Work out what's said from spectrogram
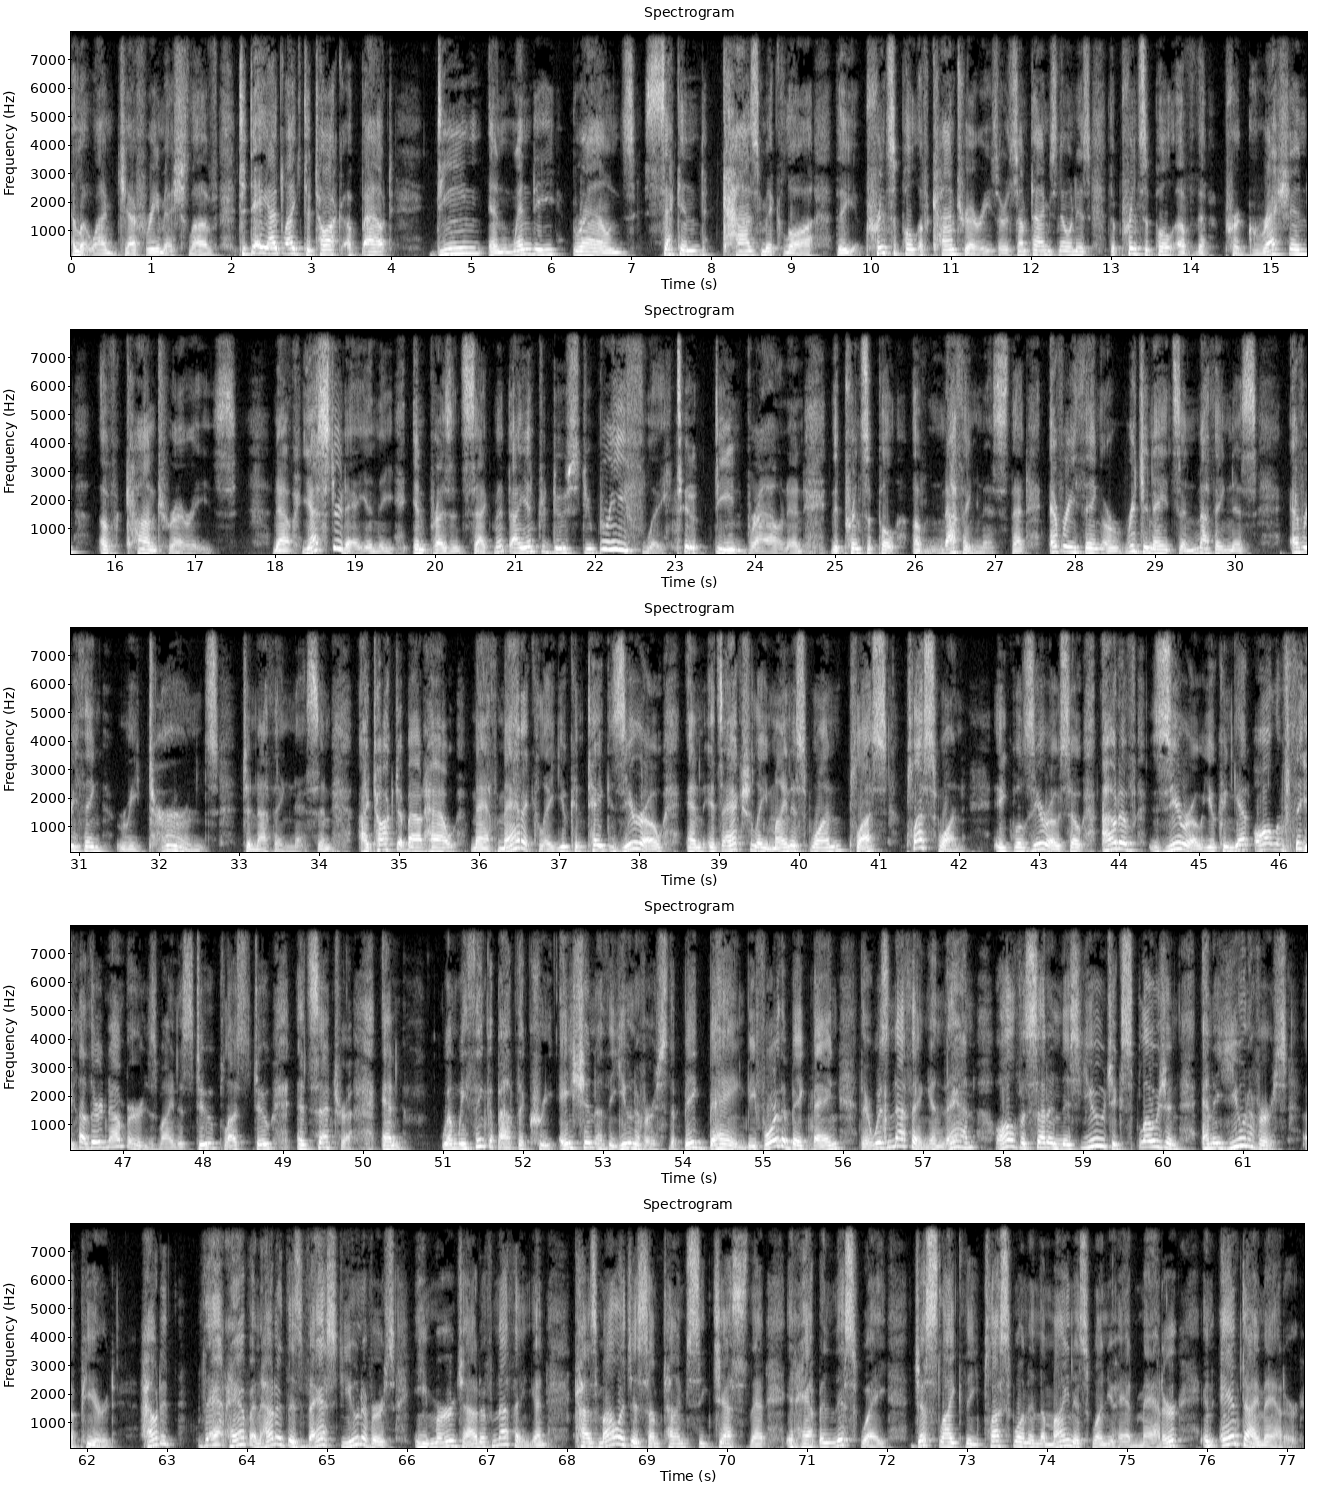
Hello, I'm Jeffrey Mishlove. Today I'd like to talk about Dean and Wendy Brown's second cosmic law, the principle of contraries, or sometimes known as the principle of the progression of contraries. Now, yesterday in the in present segment, I introduced you briefly to Dean Brown and the principle of nothingness, that everything originates in nothingness, everything returns to nothingness. And I talked about how mathematically you can take zero and it's actually minus one plus plus one equals zero. So out of zero, you can get all of the other numbers, minus two, plus two, etc. And when we think about the creation of the universe, the Big Bang, before the Big Bang, there was nothing. And then all of a sudden, this huge explosion and a universe appeared. How did that happen? How did this vast universe emerge out of nothing? And cosmologists sometimes suggest that it happened this way. Just like the plus one and the minus one, you had matter and antimatter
